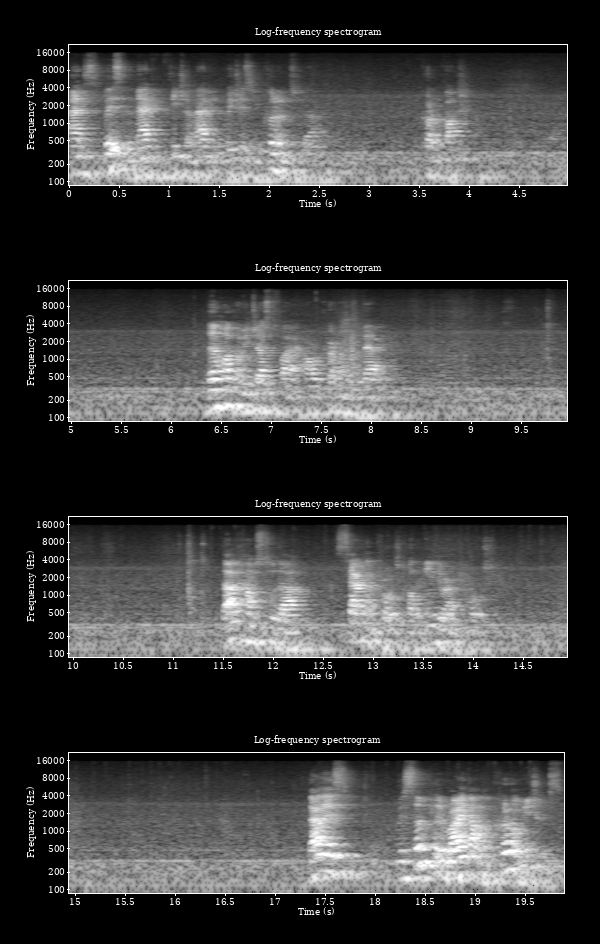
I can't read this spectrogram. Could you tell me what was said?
an explicit mapping, feature mapping, which is equivalent to the kernel function. Then how can we justify our kernel valid? That comes to the second approach called the indirect approach. That is, we simply write down the kernel matrix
